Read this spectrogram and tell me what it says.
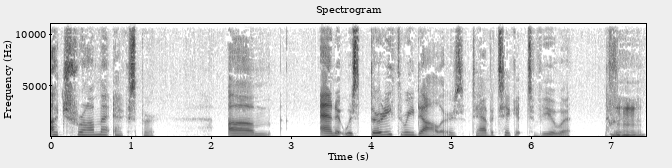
a trauma expert, um, and it was thirty three dollars to have a ticket to view it.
